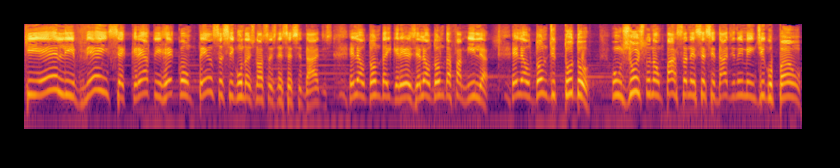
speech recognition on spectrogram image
que, Ele vem em secreto e recompensa segundo as nossas necessidades. Ele é o dono da igreja, Ele é o dono da família, Ele é o dono de tudo. Um justo não passa necessidade nem mendigo pão,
